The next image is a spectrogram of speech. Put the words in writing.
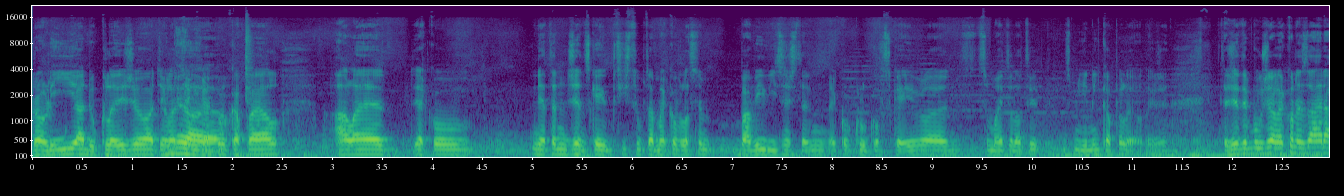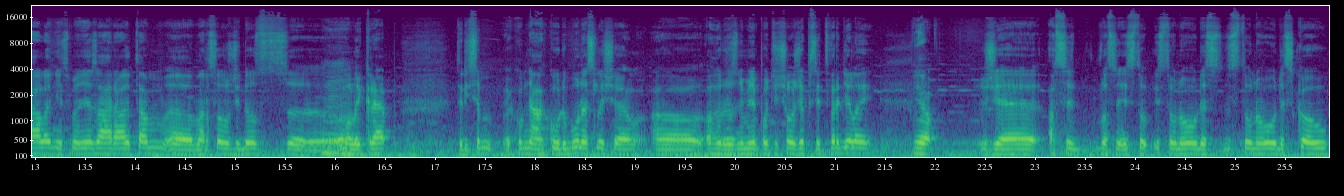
rolí a dukly, že jo, a těchto těch jako kapel, ale jako mě ten ženský přístup tam jako vlastně baví víc než ten jako klukovský, ale co mají tyhle ty zmíněné kapely. Jo. Takže, takže ty bohužel jako nezahráli, nicméně zahráli tam uh, Marcel Žido z uh, hmm. Holy Crap, který jsem jako nějakou dobu neslyšel a, a hrozně mě potěšilo, že přitvrdili, jo. že asi vlastně i s tou, i s tou, novou, des, s tou novou deskou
